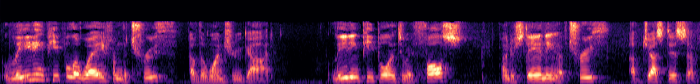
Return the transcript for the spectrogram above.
leading people away from the truth of the one true God, leading people into a false understanding of truth, of justice, of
